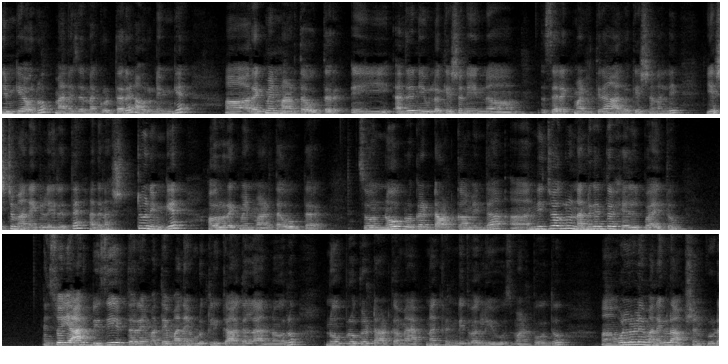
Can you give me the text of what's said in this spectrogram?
ನಿಮಗೆ ಅವರು ಮ್ಯಾನೇಜರ್ನ ಕೊಡ್ತಾರೆ. ಅವರು ನಿಮಗೆ ರೆಕಮೆಂಡ್ ಮಾಡ್ತಾ ಹೋಗ್ತಾರೆ. ಈ, ಅಂದರೆ ನೀವು ಲೊಕೇಶನ್ ಏನು ಸೆಲೆಕ್ಟ್ ಮಾಡಿರ್ತೀರಾ, ಆ ಲೊಕೇಶನಲ್ಲಿ ಎಷ್ಟು ಮನೆಗಳಿರುತ್ತೆ, ಅದನ್ನಷ್ಟು ನಿಮಗೆ ಅವರು ರೆಕಮೆಂಡ್ ಮಾಡ್ತಾ ಹೋಗ್ತಾರೆ. ಸೊ ನೋ ಬ್ರೋಕರ್ ಡಾಟ್ ಕಾಮಿಂದ ನಿಜವಾಗ್ಲೂ ನನಗಂತೂ ಹೆಲ್ಪ್ ಆಯಿತು. ಸೊ ಯಾರು ಬ್ಯುಸಿ ಇರ್ತಾರೆ ಮತ್ತೆ ಮನೆ ಹುಡುಕ್ಲಿಕ್ಕೆ ಆಗಲ್ಲ ಅನ್ನೋರು ನೋ ಬ್ರೋಕರ್ ಡಾಟ್ ಕಾಮ್ ಆ್ಯಪ್ನ ಖಂಡಿತವಾಗ್ಲೂ ಯೂಸ್ ಮಾಡ್ಬೋದು. ಒಳ್ಳೊಳ್ಳೆ ಮನೆಗಳ ಆಪ್ಷನ್ ಕೂಡ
